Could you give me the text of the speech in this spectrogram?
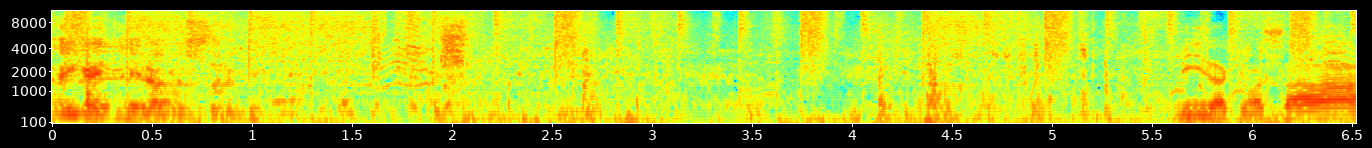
大概平らぶしとるけどね。リーダー来ました。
